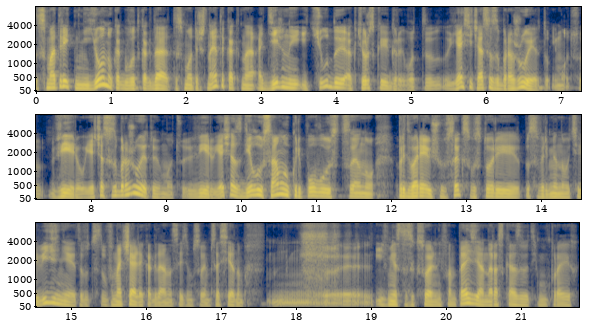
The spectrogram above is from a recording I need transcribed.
Смотреть на нее, ну, как бы вот когда ты смотришь на это, как на отдельные этюды актерской игры. Вот э, я сейчас изображу эту эмоцию, верю. Я сейчас изображу эту эмоцию, верю. Я сейчас сделаю самую криповую сцену, предваряющую секс в истории современного телевидения. Это вот в начале, когда она с этим своим соседом, э, и вместо сексуальной фантазии она рассказывает ему про их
